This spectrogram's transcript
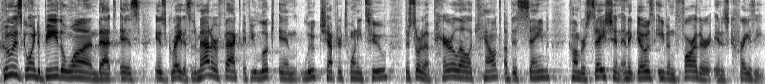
Who is going to be the one that is, is greatest? As a matter of fact, if you look in Luke chapter 22, there's sort of a parallel account of this same conversation, and it goes even farther. It is crazy.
